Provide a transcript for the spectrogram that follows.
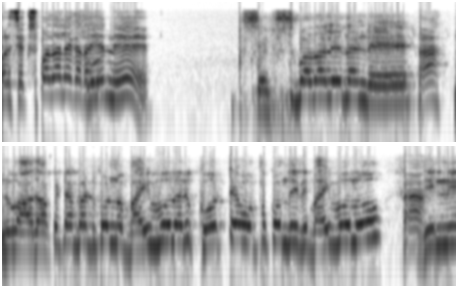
మరి సెక్స్ పదాలే కదా అవన్నీ సెక్స్ పదాలు ఏందండి ఆ? నువ్వు అదొకటే పట్టుకుని నువ్వు బైబుల్ అని కోర్టే ఒప్పుకుంది ఇది బైబుల్. దీన్ని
